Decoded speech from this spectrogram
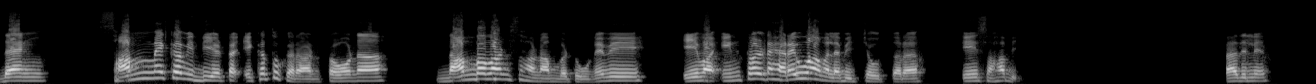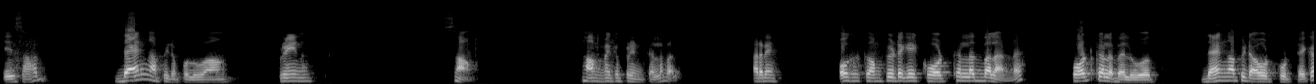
දැන් සම් එක විදියට එකතු කරන්න ඕන නම්බර් 1 සහ නම්බර් 2 නෙවෙයි ඒවා ඉන්ට් වලට හැරෙව්වාම ලැබිච්ච උත්තර A සහ B. පැහැදිලිනේ? A සහ B. දැන් අපිට පුළුවන් print sum sum එක print කරලා බලන්න. හරිනේ? ඕක කම්පියුටර් එකේ කෝඩ් කරලත් බලන්න. කෝඩ් කරලා බැලුවොත් දැන් අපිට අවුට්පුට් එක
